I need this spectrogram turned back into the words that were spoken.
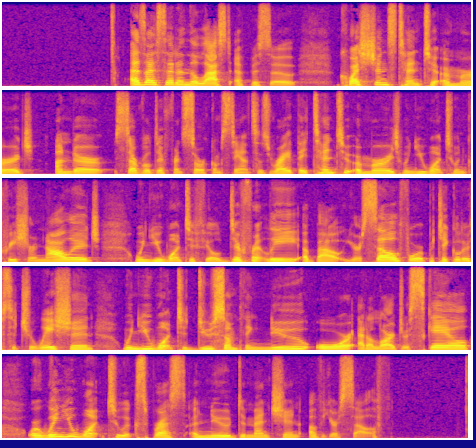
As I said in the last episode, questions tend to emerge under several different circumstances, right? They tend to emerge when you want to increase your knowledge, when you want to feel differently about yourself or a particular situation, when you want to do something new or at a larger scale, or when you want to express a new dimension of yourself.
